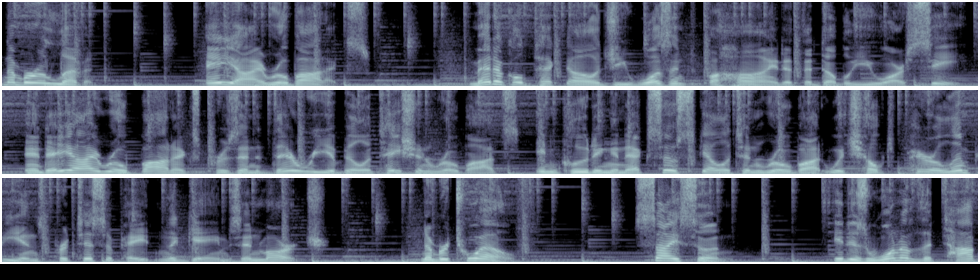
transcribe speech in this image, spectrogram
Number 11. AI Robotics Medical technology wasn't behind at the WRC, and AI Robotics presented their rehabilitation robots, including an exoskeleton robot which helped Paralympians participate in the Games in March. Number 12. Saisun it is one of the top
